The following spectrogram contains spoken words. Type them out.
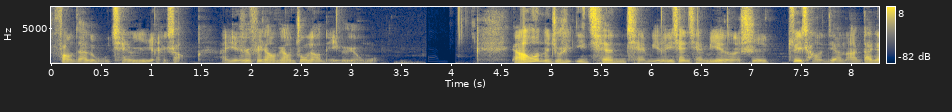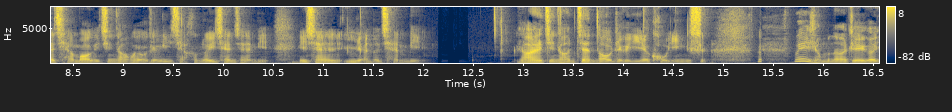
放在了五千日元上啊，也是非常非常重要的一个人物。然后呢，就是一千钱币了。一千钱币呢是最常见的啊，大家钱包里经常会有这个一千，很多一千钱币、一千日元的钱币。然后也经常见到这个野口英世。为什么呢？这个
